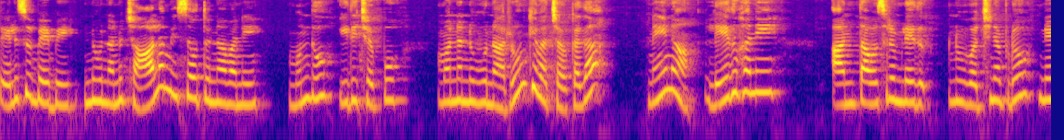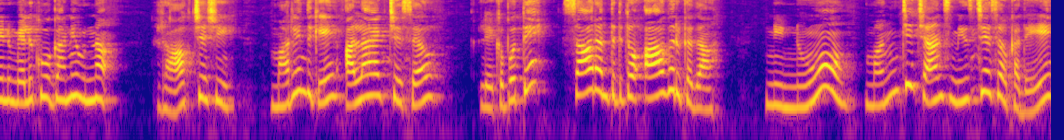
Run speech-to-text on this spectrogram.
తెలుసు బేబీ నువ్వు నన్ను చాలా మిస్ అవుతున్నావని. ముందు ఇది చెప్పు. మొన్న నువ్వు నా రూమ్కి వచ్చావు కదా? నేనా? లేదు హనీ. అంత అవసరం లేదు. నువ్వు వచ్చినప్పుడు నేను మెలకువగానే ఉన్నా. రాక్ చేసి మరెందుకే అలా యాక్ట్ చేసావు లేకపోతే సార్ అంతటితో ఆగరు కదా? నిన్ను మంచి ఛాన్స్ మిస్ చేసావు కదే.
